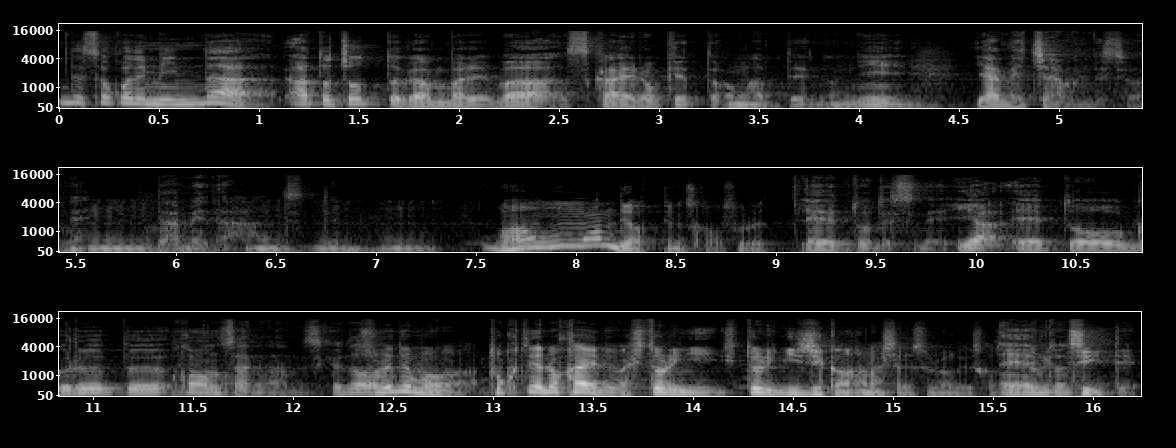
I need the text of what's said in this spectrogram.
でそこでみんなあとちょっと頑張ればスカイロケットが待ってるのにやめちゃうんですよね、ん。ダメだっつって。うんワンオンワンでやってるんですかそれって？えっ、とですね。いや、えー、とグループコンサルなんですけどそれでも特定の回では一人に一人2時間話したりするわけですか？えーとについて。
